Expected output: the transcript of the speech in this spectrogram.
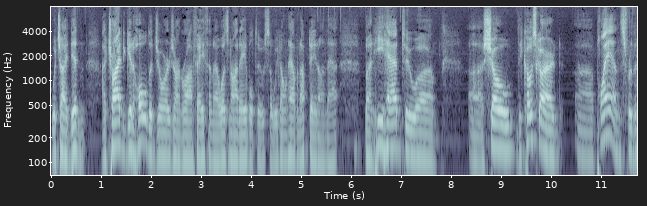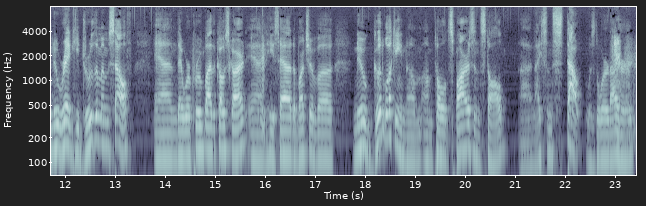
which I didn't. I tried to get a hold of George on Raw Faith, and I was not able to, so we don't have an update on that. But he had to uh, show the Coast Guard uh, plans for the new rig. He drew them himself, and they were approved by the Coast Guard. And he's had a bunch of uh, new, good-looking, um, I'm told, spars installed. Uh, nice and stout was the word I heard.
